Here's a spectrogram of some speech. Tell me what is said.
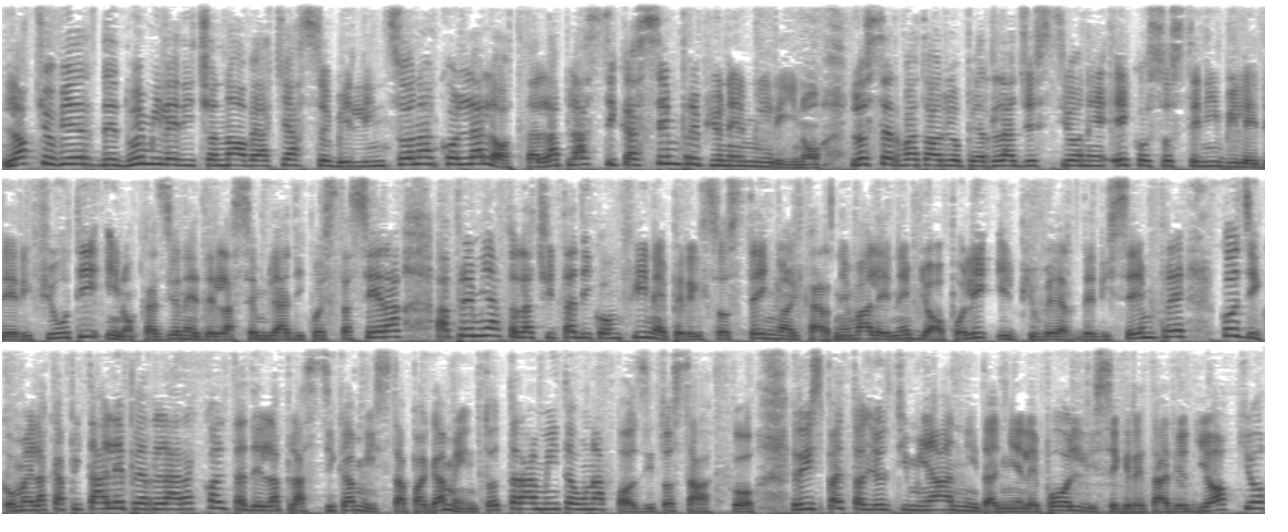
L'Occhio Verde 2019 a Chiasso e Bellinzona con la lotta alla plastica sempre più nel mirino. L'Osservatorio per la gestione ecosostenibile dei rifiuti, in occasione dell'assemblea di questa sera, ha premiato la città di confine per il sostegno al Carnevale Nebbiopoli, il più verde di sempre, così come la capitale per la raccolta della plastica mista a pagamento tramite un apposito sacco. Rispetto agli ultimi anni, Daniele Polli, segretario di Occhio,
